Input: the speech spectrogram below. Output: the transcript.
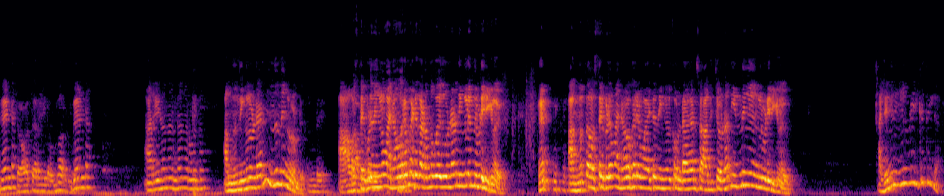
വേണ്ട. ലോകത്തെ അറിയില്ല ഒന്നും അറിയില്ല. വേണ്ട. അറിയണമെന്ന് എന്താ നിർബന്ധം? അന്ന് നിങ്ങളുണ്ടായിരുന്നു ഇന്നും നിങ്ങളുണ്ട്. ഉണ്ട്. ആ അവസ്ഥ കൂടെ നിങ്ങൾ മനോഹരമായിട്ട് കടന്നു പോയത് കൊണ്ടാണ് നിങ്ങൾ ഇന്ന് ഇവിടെ ഇരിക്കുന്നത്? അന്നത്തെ അവസ്ഥയിൽ കൂടെ മനോഹരമായിട്ട് നിങ്ങൾക്ക് ഉണ്ടാകാൻ സാധിച്ചുകൊണ്ടാണ് ഇന്ന് നിങ്ങൾ ഇവിടെ ഇരിക്കുന്നത്. അല്ലെങ്കിൽ നിങ്ങൾ ഇവിടെ ഇരിക്കത്തില്ല.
